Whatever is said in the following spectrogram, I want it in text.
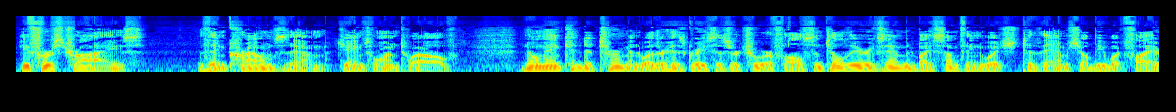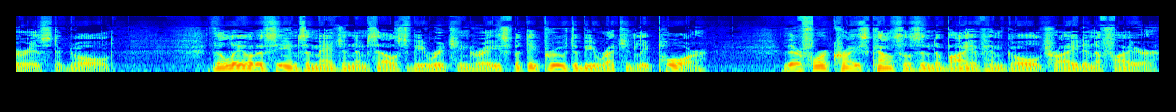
He first tries, then crowns them. James 1:12. No man can determine whether his graces are true or false until they are examined by something which to them shall be what fire is to gold. The Laodiceans imagined themselves to be rich in grace, but they proved to be wretchedly poor. Therefore Christ counsels them to buy of him gold tried in the fire,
